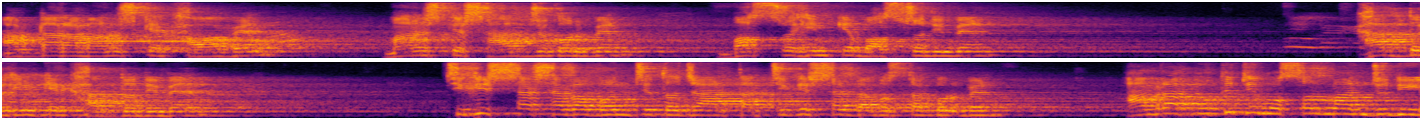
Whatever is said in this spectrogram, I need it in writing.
আপনারা মানুষকে খাওয়াবেন, মানুষকে সাহায্য করবেন, বস্ত্রহীনকে বস্ত্র দিবেন, খাদ্যহীনকে খাদ্য দিবেন চিকিৎসা সেবা বঞ্চিত যার তার চিকিৎসার ব্যবস্থা করবেন। আমরা প্রতিটি মুসলমান যদি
